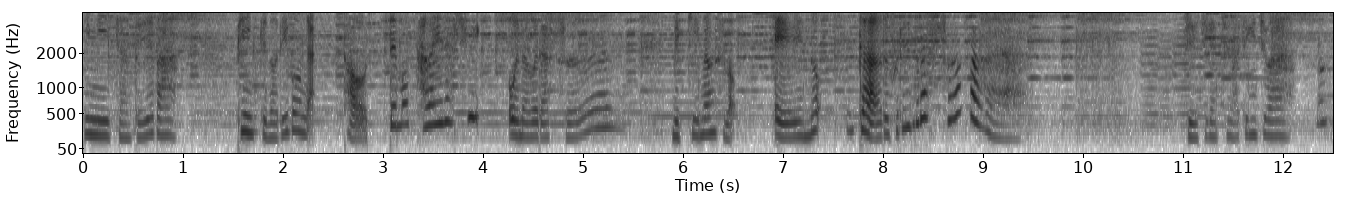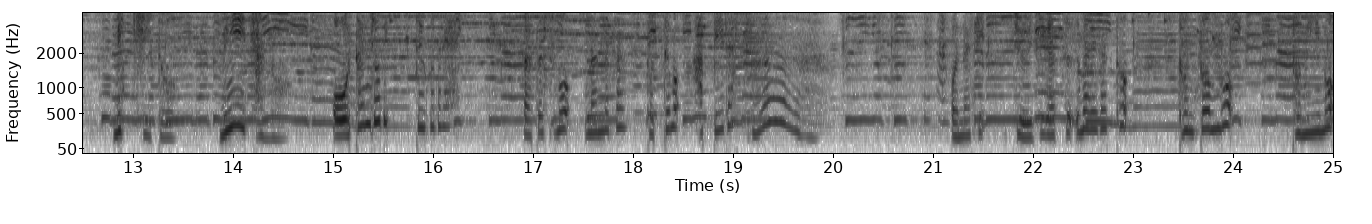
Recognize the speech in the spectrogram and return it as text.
ミニーちゃんといえばピンクのリボンがとっても可愛らしいお名前だすミッキーマウスの永遠のガールフレンドだす11月18日はミッキーとミニーちゃんのお誕生日ということで私もなんだかとってもハッピーだす。同じ11月生まれだとトントンもトミーも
